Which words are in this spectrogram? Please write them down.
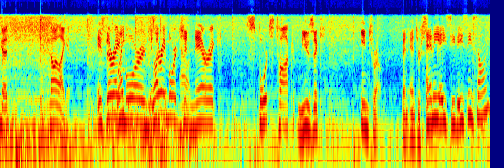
Good. No, I like it. Is there a Like more is there a more Talent. generic sports talk music intro than Enter Sandman? Any ACDC song?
